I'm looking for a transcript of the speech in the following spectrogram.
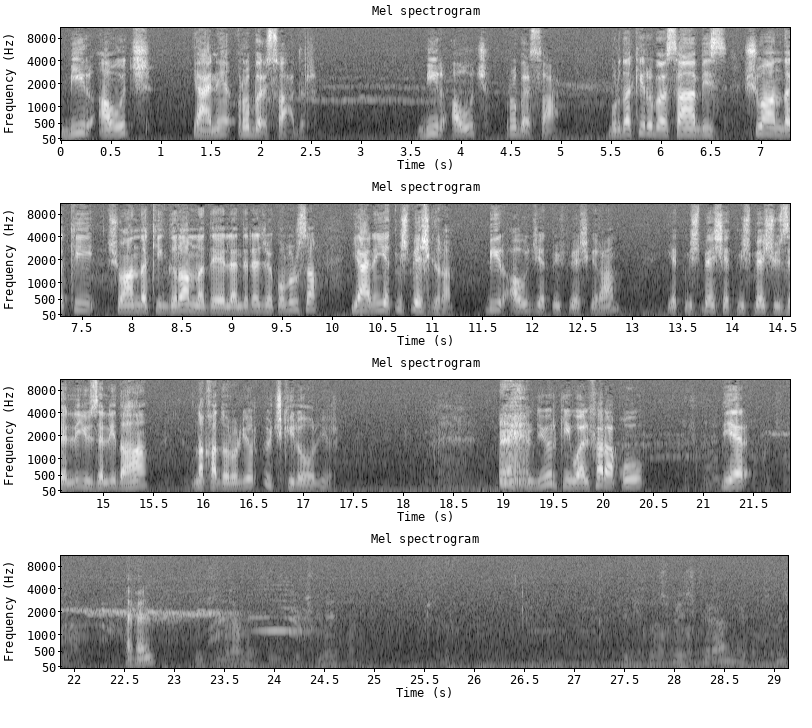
بير avuç يعني ربع صعدر. بير avuç ربع صعدر Buradaki rübü sa' biz şu andaki şu andaki gramla değerlendirecek olursak yani 75 gram. Bir avuç 75 gram. 75 75 150 150 daha ne kadar oluyor? 3 kilo oluyor. diyor ki vel feraku diğer efendim 75 gram, 75,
